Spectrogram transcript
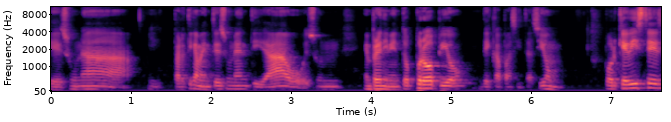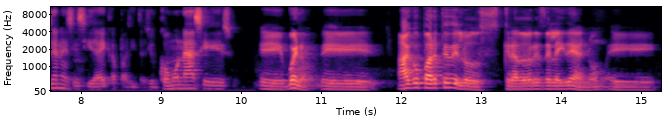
que es una, prácticamente es una entidad o es un emprendimiento propio de capacitación. ¿Por qué viste esa necesidad de capacitación? ¿Cómo nace eso? Eh, bueno, eh, hago parte de los creadores de la idea, ¿no? Eh,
